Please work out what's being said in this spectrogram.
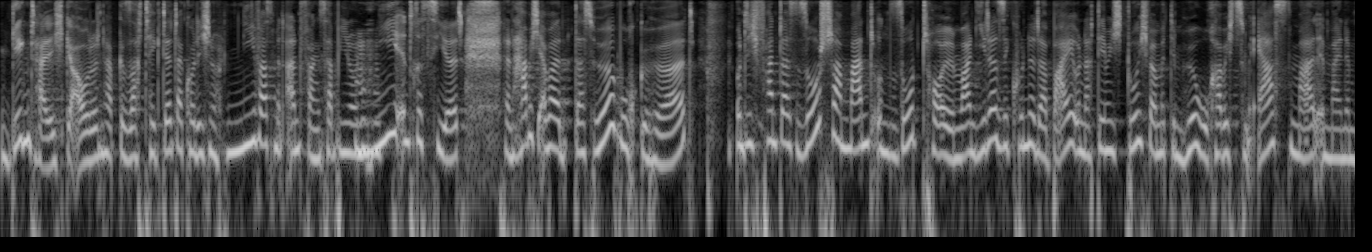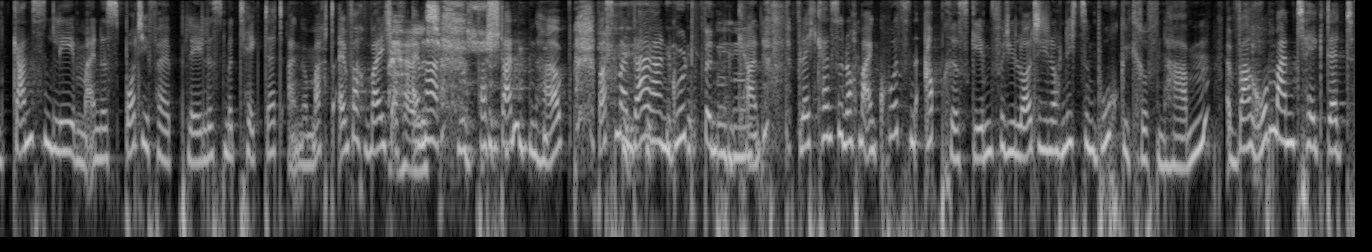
gegenteilig geoutet und habe gesagt, Take That, da konnte ich noch nie was mit anfangen. Das hat mich noch mhm. nie interessiert. Dann habe ich aber das Hörbuch gehört und ich fand das so charmant und so toll, war in jeder Sekunde dabei und nachdem ich durch war mit dem Hörbuch, habe ich zum ersten Mal in meinem ganzen Leben eine Spotify-Playlist mit Take That angemacht, einfach weil ich auf Herrlich. einmal verstanden habe, was man daran gut finden mhm. kann. Vielleicht kannst du noch mal einen kurzen Abriss geben für die Leute, die noch nicht zum Buch gegriffen haben, warum man Take That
